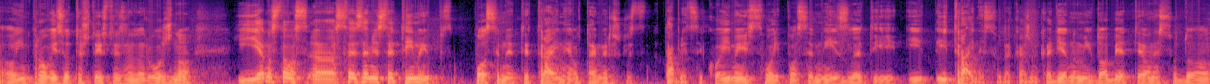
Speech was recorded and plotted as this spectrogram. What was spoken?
o, improvizujete, što isto izgleda ružno. I jednostavno sve zemlje sveta imaju posebne te trajne oldtimerske tablice koje imaju svoj posebni izgled i, i, i trajne su, da kažem. Kad jednom ih dobijete, one su do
